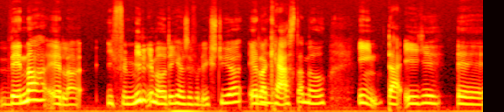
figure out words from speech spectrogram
venner, eller i familie med, det kan jeg jo selvfølgelig ikke styre, eller Ja. kærester med, en, der ikke øh,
